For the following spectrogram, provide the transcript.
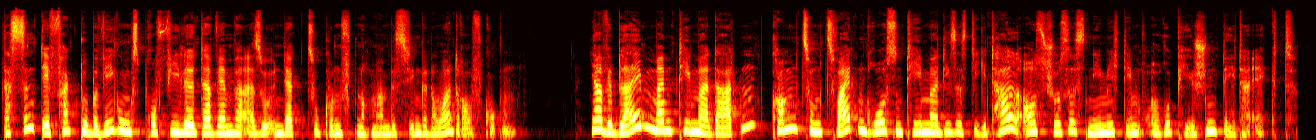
Das sind de facto Bewegungsprofile, da werden wir also in der Zukunft noch mal ein bisschen genauer drauf gucken. Ja, wir bleiben beim Thema Daten, kommen zum zweiten großen Thema dieses Digitalausschusses, nämlich dem Europäischen Data Act.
